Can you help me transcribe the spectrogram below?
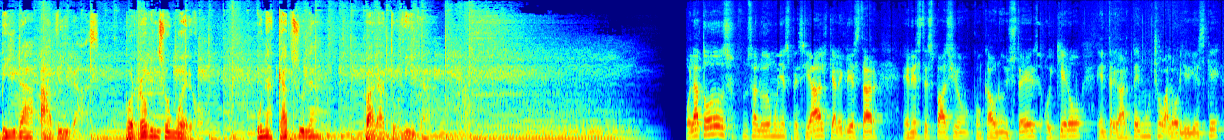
vida a vidas por Robinson Huergo. Una cápsula para tu vida. Hola a todos, un saludo muy especial, qué alegría estar en este espacio con cada uno de ustedes. Hoy quiero entregarte mucho valor y es que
